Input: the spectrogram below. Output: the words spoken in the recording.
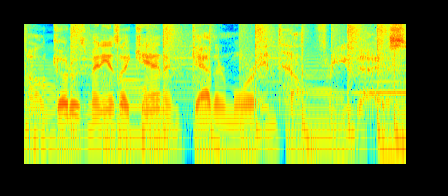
I'll go to as many as I can and gather more intel for you guys.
